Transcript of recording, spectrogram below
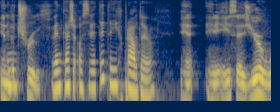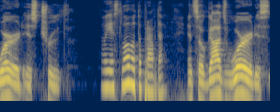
in the truth. Він каже: освятити їх правдою. And he he says, Your word is truth. Твоє слово то правда. And so God's word is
